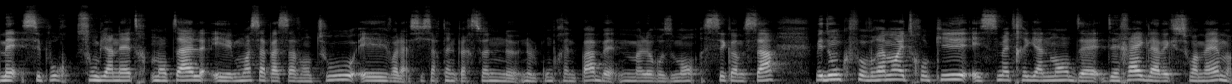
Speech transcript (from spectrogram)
Mais c'est pour son bien-être mental et moi, ça passe avant tout. Et voilà, si certaines personnes ne, ne le comprennent pas, ben, malheureusement, c'est comme ça. Mais donc, faut vraiment être ok et se mettre également des règles avec soi-même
